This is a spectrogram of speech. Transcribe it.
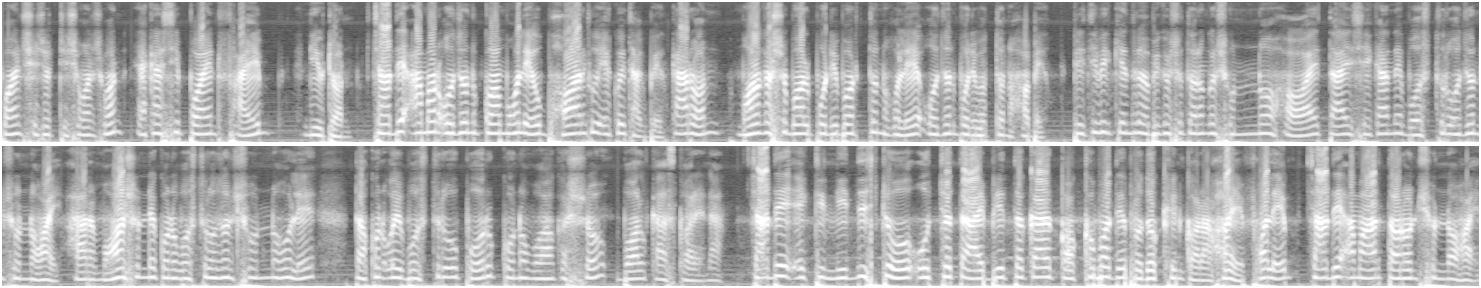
পয়েন্ট ছেষট্টি সমান সমান একাশি পয়েন্ট ফাইভ নিউটন। চাঁদে আমার ওজন কম হলেও ভর একই থাকবে, কারণ মহাকাশ বল পরিবর্তন হলে ওজন পরিবর্তন হবে। পৃথিবীর কেন্দ্রে অভিকর্ষ তরঙ্গ শূন্য হয়, তাই সেখানে বস্তুর ওজন শূন্য হয়। আর মহাশূন্যে কোনো বস্তুর ওজন শূন্য হলে তখন ওই বস্তুর উপর কোনো মহাকর্ষ বল কাজ করে না। চাঁদে একটি নির্দিষ্ট উচ্চতায় বৃত্তাকার কক্ষপথে প্রদক্ষিণ করা হয়, ফলে চাঁদে আমার ত্বরণ শূন্য হয়,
